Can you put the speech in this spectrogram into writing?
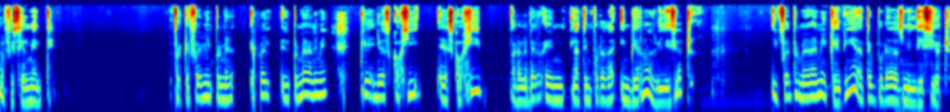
Oficialmente. Porque fue mi primer, fue el primer anime que yo escogí escogí para ver en la temporada invierno 2018 y fue el primer anime que vi en la temporada 2018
